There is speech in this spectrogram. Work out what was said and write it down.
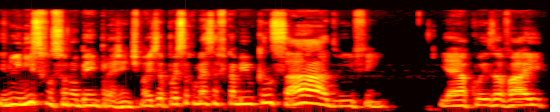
E no início funcionou bem para a gente, mas depois você começa a ficar meio cansado, enfim. E aí a coisa vai.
